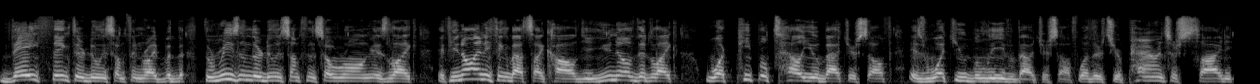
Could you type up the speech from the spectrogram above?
they think they're doing something right, but the, the reason they're doing something so wrong is like, if you know anything about psychology, you know that like what people tell you about yourself is what you believe about yourself, whether it's your parents or society.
